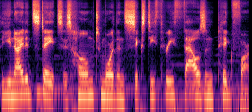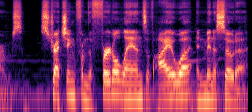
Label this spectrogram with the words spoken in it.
the United States is home to more than 63,000 pig farms, stretching from the fertile lands of Iowa and Minnesota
